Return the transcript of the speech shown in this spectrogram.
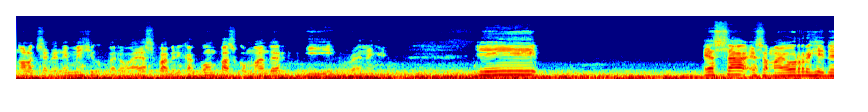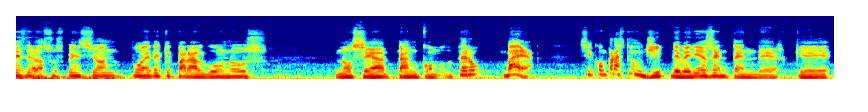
No la que se vende en México, pero allá se fabrica Compass, Commander y Renegade. Y esa, esa mayor rigidez de la suspensión puede que para algunos no sea tan cómodo. Pero vaya, si compraste un Jeep deberías entender que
